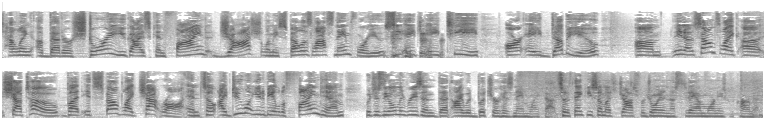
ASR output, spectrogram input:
telling a better story. You guys can find Josh. Let me spell his last name for you: C H A T R A W. Um, you know, it sounds like uh, Chateau, but it's spelled like chat raw. And so I do want you to be able to find him, which is the only reason that I would butcher his name like that. So thank you so much, Josh, for joining us today on Mornings with Carmen.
